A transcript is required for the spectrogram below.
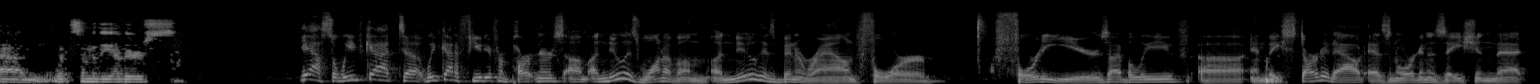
Um, what some of the others? Yeah, so we've got uh, we've got a few different partners. Um, Anew is one of them. Anew has been around for 40 years, I believe. Uh, and they started out as an organization that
